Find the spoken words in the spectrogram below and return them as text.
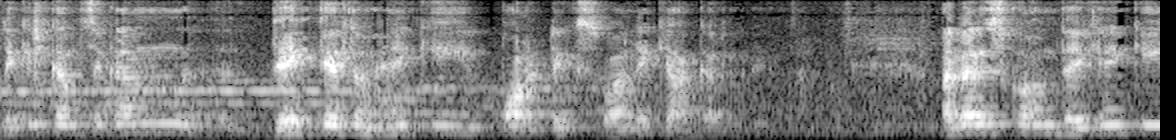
लेकिन कम से कम देखते तो हैं कि पॉलिटिक्स वाले क्या कर रहे हैं। अगर इसको हम देखें कि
